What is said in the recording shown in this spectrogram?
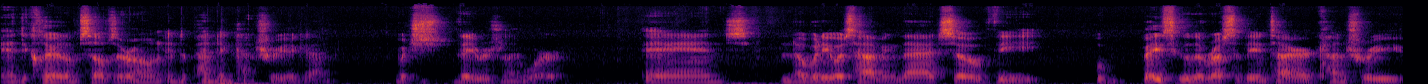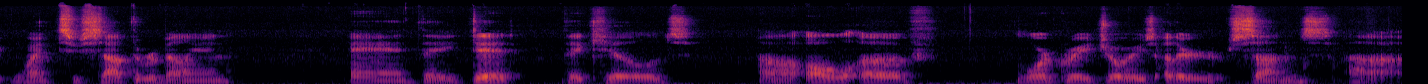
and declare themselves their own independent country again, which they originally were. And nobody was having that, so the basically the rest of the entire country went to stop the rebellion, and they did. They killed uh, all of Lord Greyjoy's other sons, uh,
